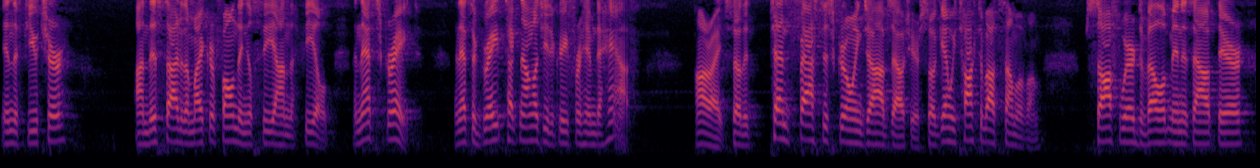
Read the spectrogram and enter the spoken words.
in the future on this side of the microphone than you'll see on the field. And that's great. And that's a great technology degree for him to have. All right, so the 10 fastest growing jobs out here. So again, we talked about some of them. Software development is out there.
